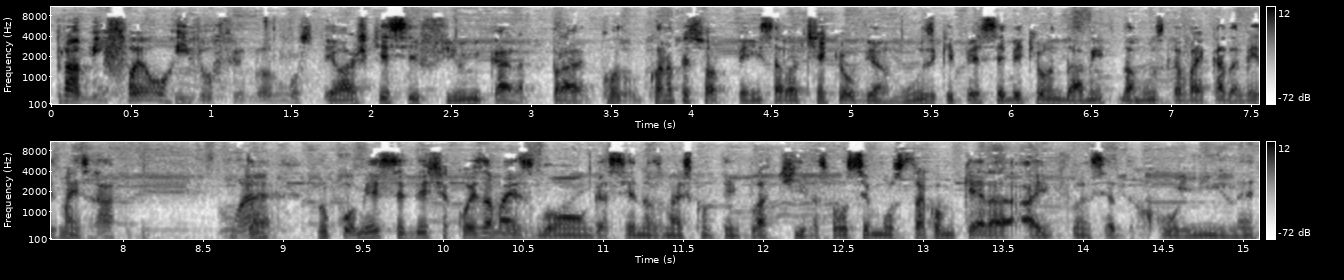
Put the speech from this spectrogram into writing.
pra mim foi horrível o filme. Eu não gostei. Eu acho que esse filme, cara, pra, quando a pessoa pensa, ela tinha que ouvir a música e perceber que o andamento da música vai cada vez mais rápido. Não então, é? no começo você deixa a coisa mais longa, cenas mais contemplativas, pra você mostrar como que era a infância ruim, né?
